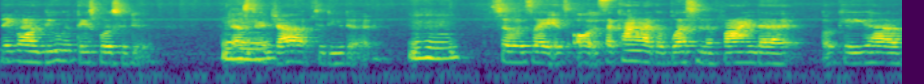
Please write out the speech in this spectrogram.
they're gonna do what they're supposed to do. That's their mm-hmm. job to do that. Mm-hmm. So it's like it's all it's like kind of like a blessing to find that okay, you have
